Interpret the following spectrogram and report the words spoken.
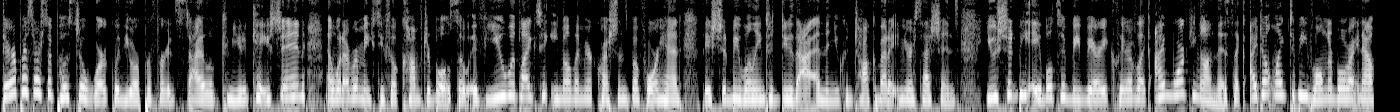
Therapists are supposed to work with your preferred style of communication and whatever makes you feel comfortable. So if you would like to email them your questions beforehand, they should be willing to do that. And then you can talk about it in your sessions. You should be able to be very clear of like, I'm working on this. Like, I don't like to be vulnerable right now.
